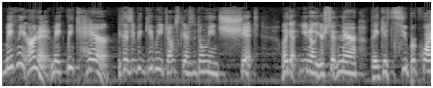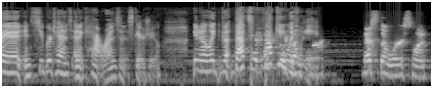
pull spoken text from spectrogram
make me earn it, make me care. Because if you give me jump scares, it don't mean shit. Like, you know, you're sitting there, they get super quiet and super tense, and a cat runs and it scares you. You know, like th- that's That's fucking with me. worst- That's the worst one.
